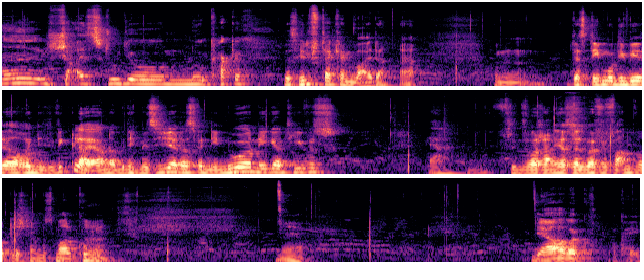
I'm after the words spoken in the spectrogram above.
äh, scheiß Studio, nur Kacke, das hilft da keinem weiter. Ja. Und das demotiviert auch die Entwickler, ja. Und da bin ich mir sicher, dass wenn die nur Negatives, ja, sind sie wahrscheinlich auch selber für verantwortlich. Da muss man halt gucken. Naja. Ja, aber okay.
